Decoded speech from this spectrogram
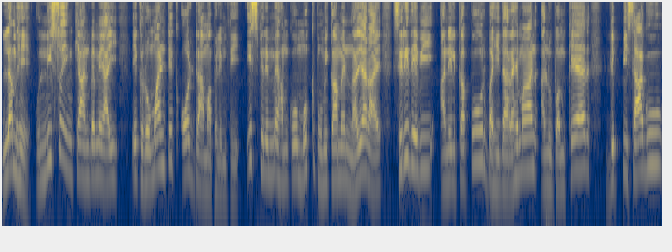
लम्हे उन्नीस सौ इक्यानवे में आई एक रोमांटिक और ड्रामा फ़िल्म थी। इस फ़िल्म में हमको मुख्य भूमिका में नज़र आए श्रीदेवी, अनिल कपूर, बहीदा रहमान, अनुपम खेर, डिप्पी सागू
